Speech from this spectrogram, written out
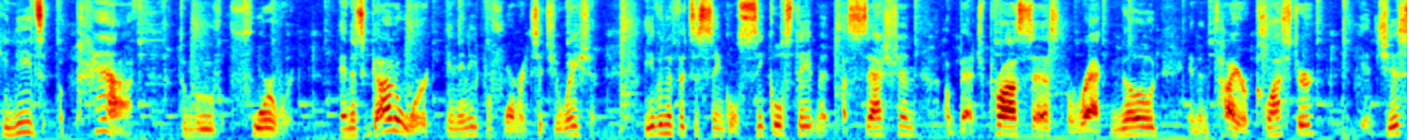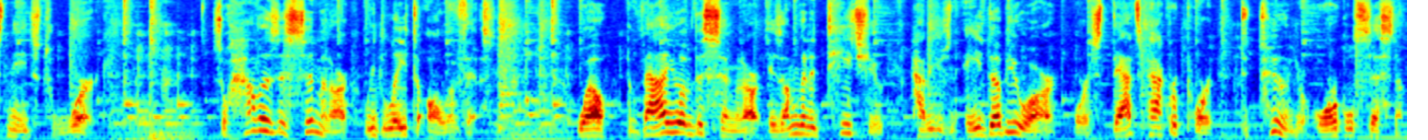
he needs a path to move forward. And it's got to work in any performance situation. Even if it's a single SQL statement, a session, a batch process, a RAC node, an entire cluster, it just needs to work. So how does this seminar relate to all of this? Well, the value of this seminar is I'm going to teach you how to use an AWR or a Statspack report to tune your Oracle system.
